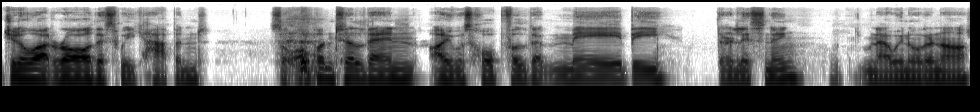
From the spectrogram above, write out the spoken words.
do you know what? Raw this week happened. So up until then, I was hopeful that maybe they're listening. Now we know they're not.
